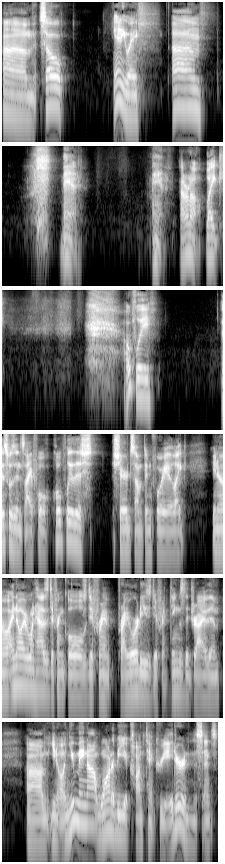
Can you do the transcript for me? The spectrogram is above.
Um, so anyway, um, man, man, I don't know. Like, hopefully this was insightful. Hopefully, this shared something for you. Like, you know, I know everyone has different goals, different priorities, different things that drive them. Um, you know, and you may not want to be a content creator in a sense,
